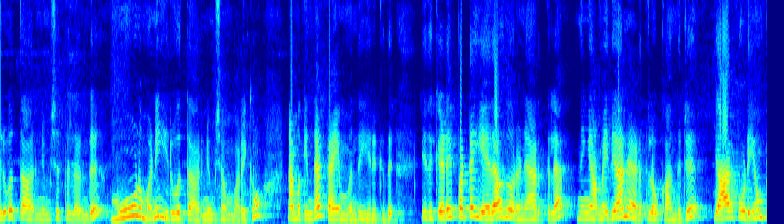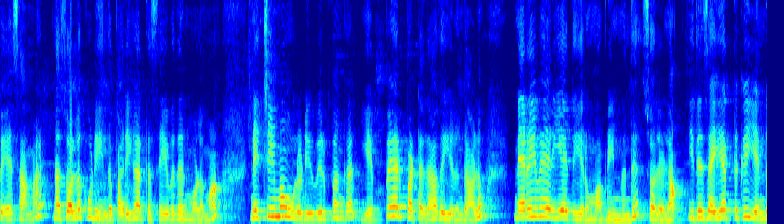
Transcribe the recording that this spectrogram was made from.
இருபத்தாறு நிமிஷத்துலேருந்து மூணு மணி இருபத்தாறு நிமிஷம் வரைக்கும் நமக்கு இந்த டைம் வந்து இருக்குது. இதுக்கு இடைப்பட்ட ஏதாவது ஒரு நேரத்தில் நீங்கள் அமைதியான இடத்துல உட்காந்துட்டு யார் கூடயும் பேசாமல் நான் சொல்லக்கூடிய இந்த பரிகாரத்தை செய்வதன் மூலமாக நிச்சயமாக உங்களுடைய விருப்பங்கள் எப்பேற்பட்டதாக இருந்தாலும் நிறைவேறியே தீரும் அப்படின்னு வந்து சொல்லலாம். இது செய்யறதுக்கு எந்த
